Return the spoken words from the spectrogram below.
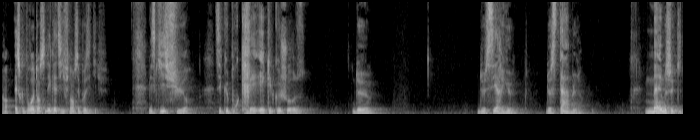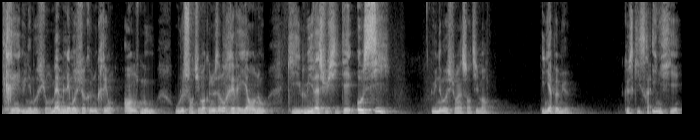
Alors, est-ce que pour autant c'est négatif? Non, c'est positif. Mais ce qui est sûr, c'est que pour créer quelque chose de, de sérieux, de stable. Même ce qui crée une émotion, même l'émotion que nous créons en nous, ou le sentiment que nous allons réveiller en nous, qui lui va susciter aussi une émotion et un sentiment, il n'y a pas mieux que ce qui sera initié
